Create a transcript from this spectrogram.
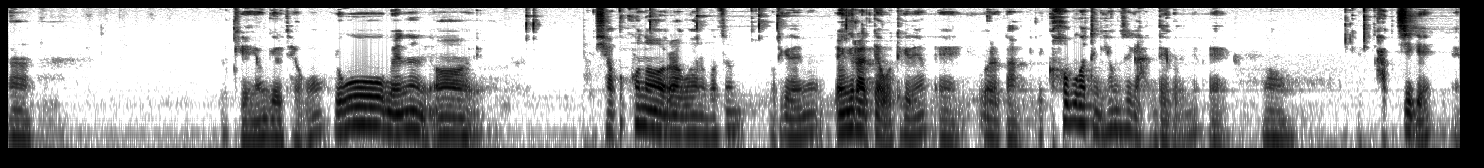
아, 이렇게 연결이 되고 요거면은 어, sharp corner라고 하는 것은 어떻게 되면 연결할 때 어떻게 돼요? 예, 뭐랄까 이 커브 같은 게 형성이 안 되거든요. 예, 어, 각지게 예,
